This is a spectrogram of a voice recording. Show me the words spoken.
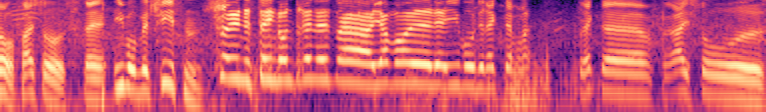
So, Freistoß. Der Ibo wird schießen. Schönes Ding und drin ist er. Jawohl, der Ibo direkt der, direkt der Freistoß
